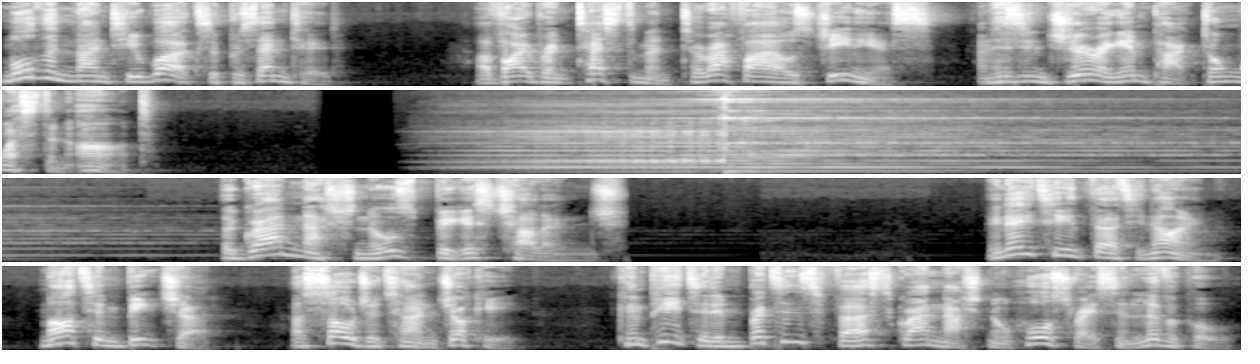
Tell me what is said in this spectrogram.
More than 90 works are presented, a vibrant testament to Raphael's genius and his enduring impact on Western art. The Grand National's biggest challenge. In 1839, Martin Beecher, a soldier turned jockey, competed in Britain's first Grand National horse race in Liverpool.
